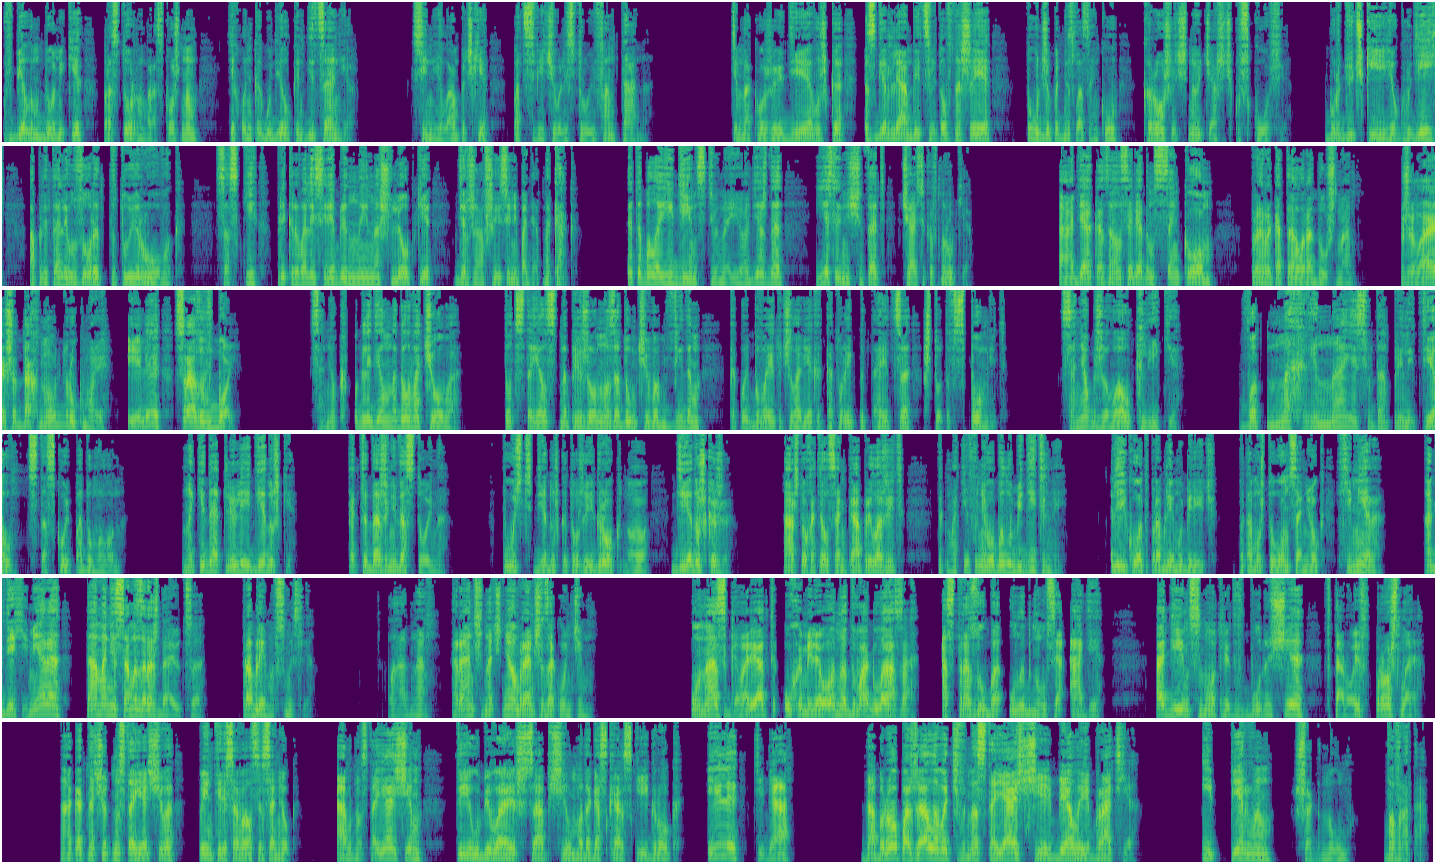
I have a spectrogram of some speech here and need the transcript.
В белом домике, просторном и роскошном, тихонько гудел кондиционер. Синие лампочки подсвечивали струи фонтана. Темнокожая девушка с гирляндой цветов на шее тут же поднесла Саньку крошечную чашечку с кофе. Бурдючки ее грудей оплетали узоры татуировок. Соски прикрывали серебряные нашлепки, державшиеся непонятно как. Это была единственная ее одежда, если не считать часиков на руке. Адя оказался рядом с Саньком, пророкотал радушно. «Желаешь отдохнуть, друг мой, или сразу в бой?» Санек поглядел на Головачева. Тот стоял с напряженно задумчивым видом, какой бывает у человека, который пытается что-то вспомнить. Санек желал клики. «Вот нахрена я сюда прилетел?» — с тоской подумал он. «Накидать люлей дедушке? Как-то даже недостойно. Пусть дедушка тоже игрок, но дедушка же. А что хотел Санька приложить, так мотив у него был убедительный. Лику от проблем уберечь, потому что он, Санек, химера. А где химера, там они самозарождаются. Проблема в смысле. Ладно, раньше начнем, раньше закончим. У нас, говорят, у хамелеона два глаза, острозубо улыбнулся Ади. Один смотрит в будущее, второй в прошлое. А как насчет настоящего? поинтересовался Санек. А в настоящем ты убиваешь, сообщил мадагаскарский игрок. Или тебя. Добро пожаловать в настоящие белые братья! и первым шагнул во врата.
